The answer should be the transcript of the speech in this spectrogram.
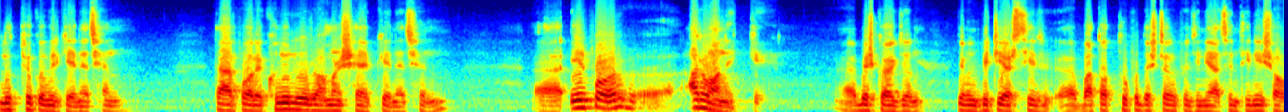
লুৎফে কবিরকে এনেছেন, তারপরে খলিলুর রহমান সাহেবকে এনেছেন এরপর আরও অনেককে বেশ কয়েকজন, যেমন বিটিআরসির বা তথ্য উপদেষ্টার উপরে যিনি আছেন, তিনি সহ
